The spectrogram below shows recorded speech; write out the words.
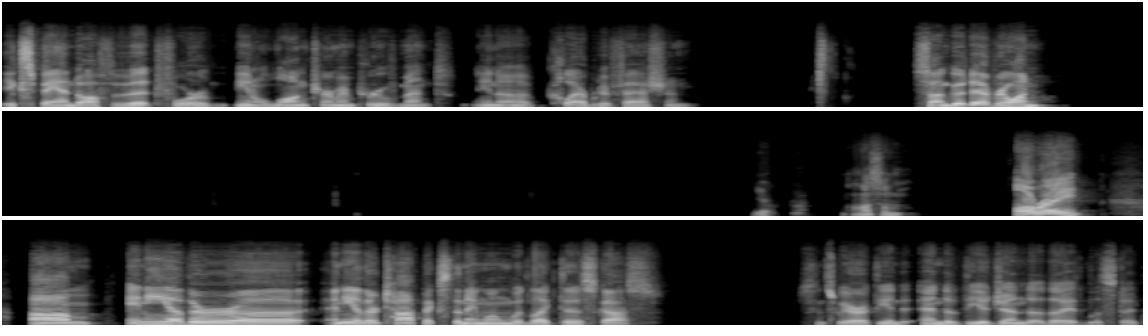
expand off of it for you know long-term improvement in a collaborative fashion. Sound good to everyone? Yep. Awesome. All right. Um, any other uh, any other topics that anyone would like to discuss? Since we are at the end, end of the agenda that I had listed.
